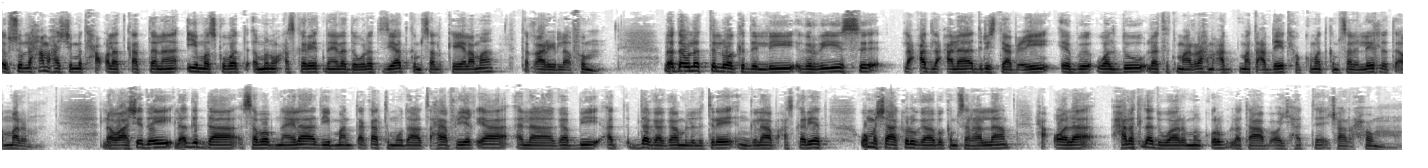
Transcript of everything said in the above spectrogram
بسول لحم حشمت حولت قتلنا. إي مسكوبت أمنو عسكريتنا إلى دولة زياد كمسل كيلما تقارير لأفم لدولة الوقت اللي قريس لعد على ادريس تابعي والدو لا تتمرح ما تعديت حكومة كمسال الليل لتأمر. لو عشدي لقد سببنا إلى دي منطقة مدات أفريقيا لا قبي بدقا قام للتري انقلاب عسكريات ومشاكل قاب كمسال هلا ولا حالة الأدوار من قرب لتابع وجهة شرحهم.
